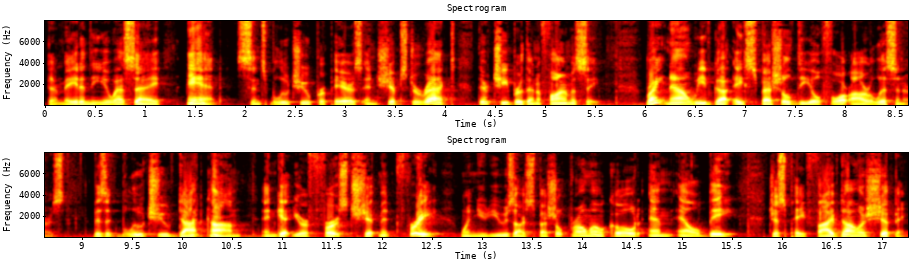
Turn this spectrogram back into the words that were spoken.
They're made in the USA, and since Blue Chew prepares and ships direct, they're cheaper than a pharmacy. Right now, we've got a special deal for our listeners. Visit BlueChew.com and get your first shipment free when you use our special promo code MLB. Just pay $5 shipping.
